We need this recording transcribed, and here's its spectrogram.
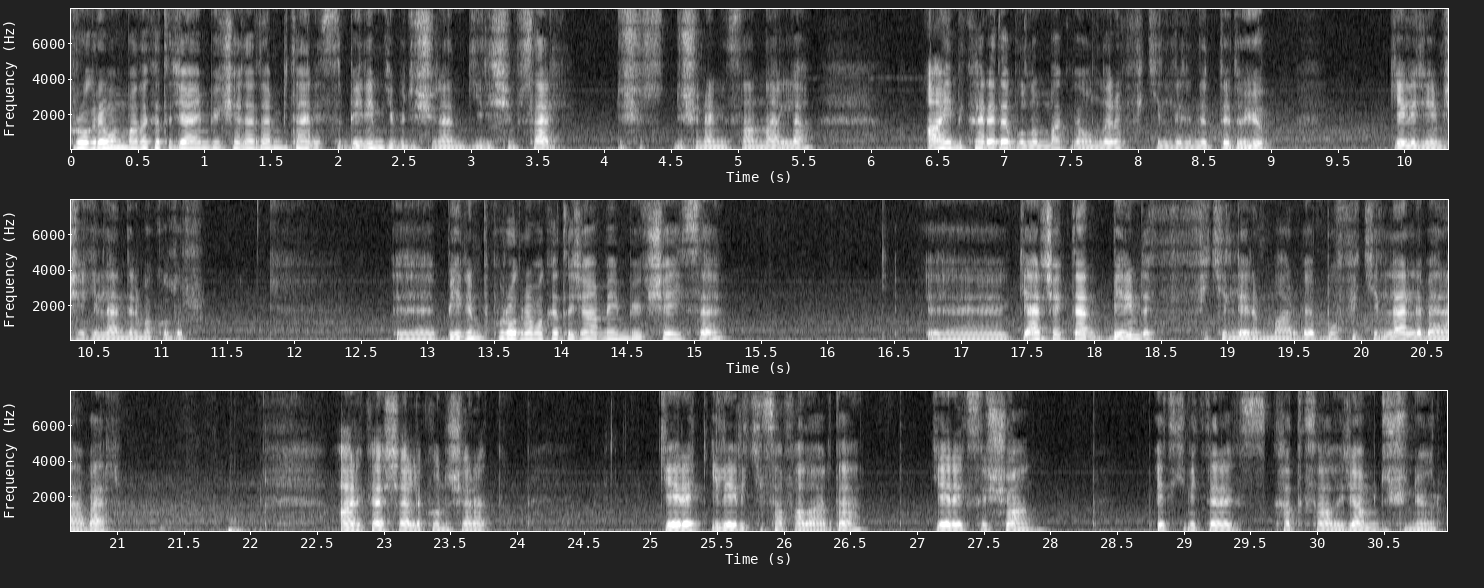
Programın bana katacağı en büyük şeylerden bir tanesi benim gibi düşünen girişimsel düş- düşünen insanlarla aynı karede bulunmak ve onların fikirlerini de duyup geleceğimi şekillendirmek olur. Ee, benim programa katacağım en büyük şey ise e, gerçekten benim de fikirlerim var ve bu fikirlerle beraber arkadaşlarla konuşarak gerek ileriki safhalarda gerekse şu an etkinliklere katkı sağlayacağımı düşünüyorum.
